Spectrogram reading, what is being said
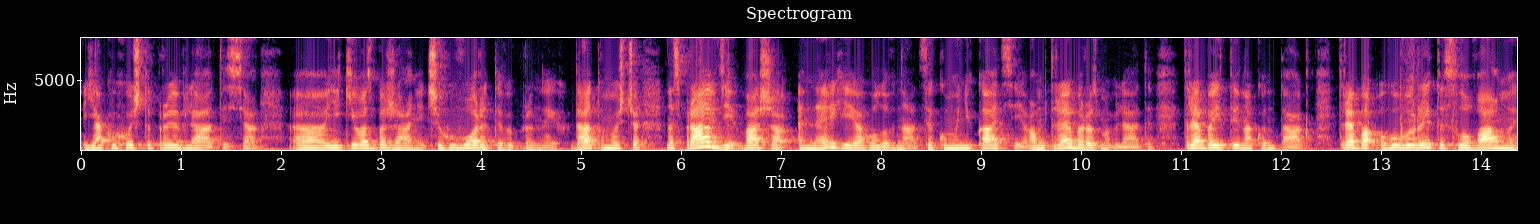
як ви хочете проявлятися, е, які у вас бажання, чи говорите ви про них? Да? Тому що насправді ваша енергія головна це комунікація. Вам треба розмовляти, треба йти на контакт, треба говорити словами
